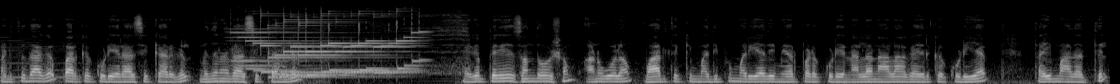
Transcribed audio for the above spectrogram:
அடுத்ததாக பார்க்கக்கூடிய ராசிக்காரர்கள் மிதுன ராசிக்காரர்கள் மிகப்பெரிய சந்தோஷம் அனுகூலம் வார்த்தைக்கு மதிப்பும் மரியாதையும் ஏற்படக்கூடிய நல்ல நாளாக இருக்கக்கூடிய தை மாதத்தில்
